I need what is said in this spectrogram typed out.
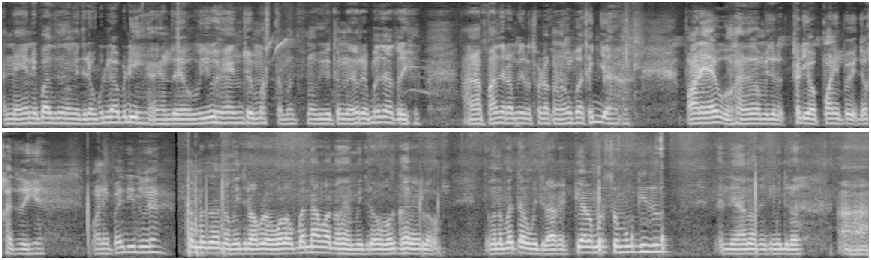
અને એની બાજુના મિત્રો ગુલાબડી અને તો વ્યૂ છે એન્જોય મસ્ત મસ્તનો વ્યૂ તમને ઘરે બતાતો હોય આના પાંદરા મિત્રો થોડા ઘણા ઊભા થઈ ગયા પાણી આવ્યું, અને તો મિત્રો થળીઓ પાણી પી દેખાતું હોય પાણી પી દીધું છે તો મજાનો મિત્રો, આપણે ઓળો બનાવવાનો છે મિત્રો, વઘારેલો. તમને બતાવું મિત્રો, આ કંઈક તેલ મૂકી દીધું. અને આમાં કંઈક મિત્રો, આ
